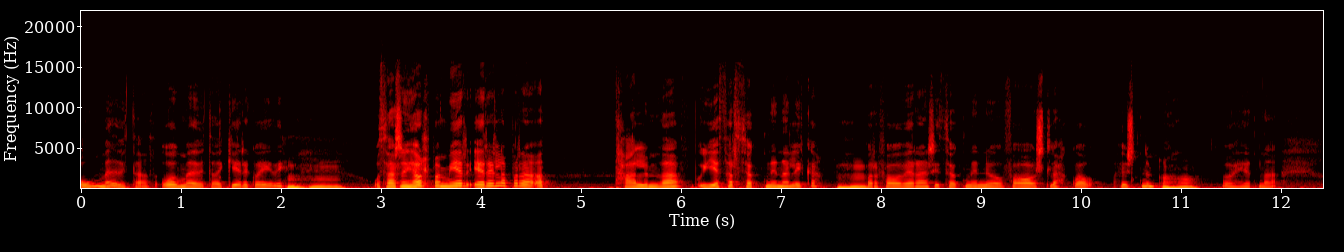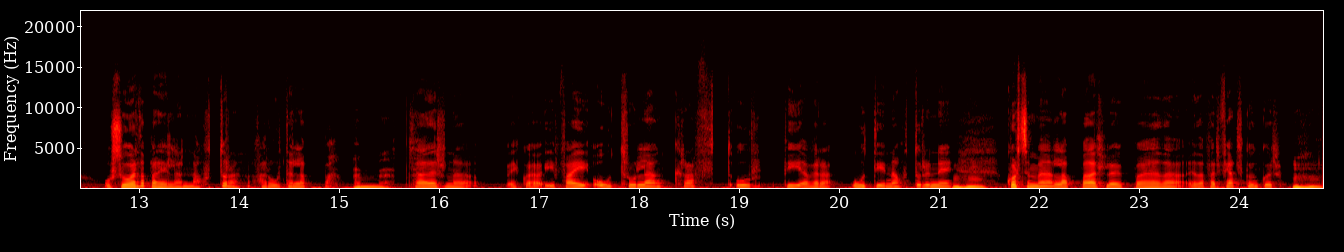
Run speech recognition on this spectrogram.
ómeðvitað og meðvitað að gera eitthvað í því Mhm. og það sem hjálpa mér er eiginlega bara að tala um það og ég þarf þögnina líka Mhm. bara að fá að vera eins í þögninu og fá að slökka á haustnum Aha, og hérna og svo er það bara eiginlega náttúran að fara út að emmitt það er svona eitthvað, ég fæ ótrúlegan kraft úr því að vera úti í náttúrunni Mhm. hvort sem er að labba eða hlaupa eða, eða fara fjallgöngur Mhm.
